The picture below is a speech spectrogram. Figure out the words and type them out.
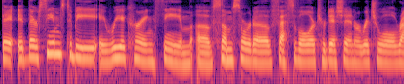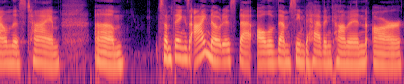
they, it, there seems to be a reoccurring theme of some sort of festival or tradition or ritual around this time. Um, some things I noticed that all of them seem to have in common are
